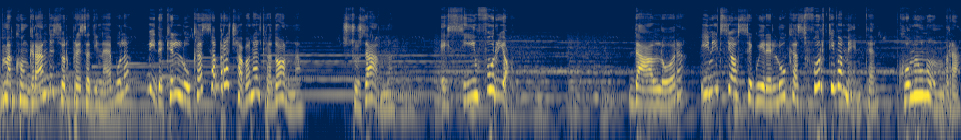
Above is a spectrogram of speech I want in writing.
Ma con grande sorpresa di Nebula, vide che Lucas abbracciava un'altra donna, Suzanne, e si infuriò. Da allora iniziò a seguire Lucas furtivamente, come un'ombra,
